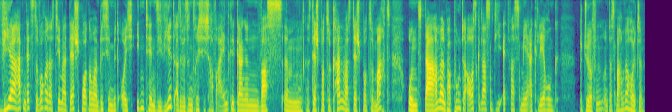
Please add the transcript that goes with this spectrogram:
Wir hatten letzte Woche das Thema Dashboard nochmal ein bisschen mit euch intensiviert. Also wir sind richtig darauf eingegangen, was ähm, das Dashboard so kann, was Dashboard so macht. Und da haben wir ein paar Punkte ausgelassen, die etwas mehr Erklärung bedürfen. Und das machen wir heute.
